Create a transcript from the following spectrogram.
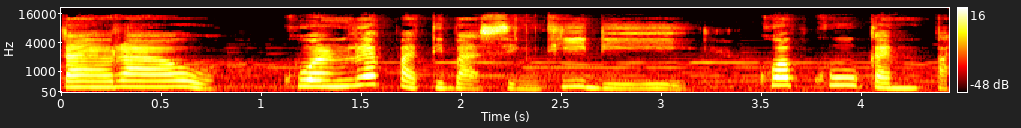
แต่เราควรเลือกปฏิบัติสิ่งที่ดี ควบคู่กันไป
